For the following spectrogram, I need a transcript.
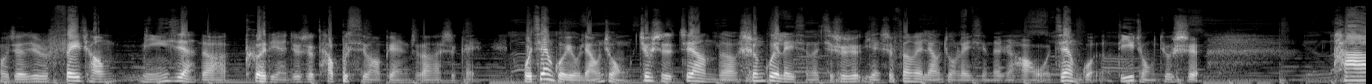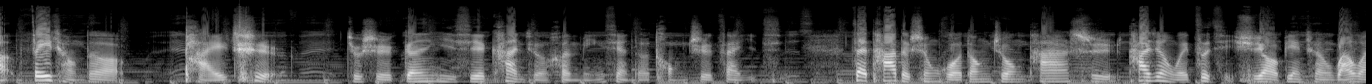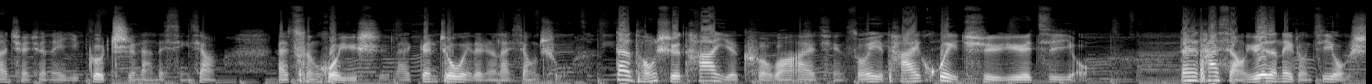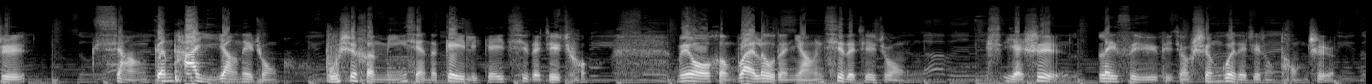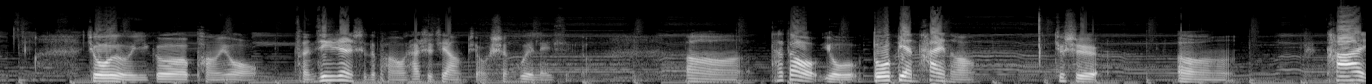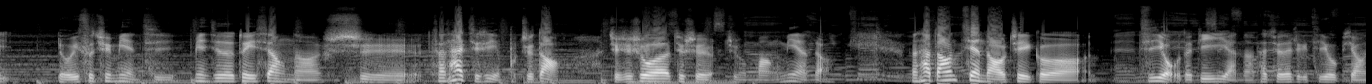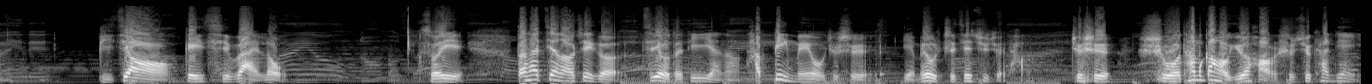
我觉得就是非常明显的特点，就是他不希望别人知道他是 gay。我见过有两种，就是这样的深贵类型的，其实也是分为两种类型的人哈。我见过的第一种就是。他非常的排斥，就是跟一些看着很明显的同志在一起。在他的生活当中，他是他认为自己需要变成完完全全的一个直男的形象，来存活于世，来跟周围的人来相处。但同时，他也渴望爱情，所以他会去约基友。但是他想约的那种基友是。想跟他一样那种不是很明显的 gay 里 gay 气的这种，没有很外露的娘气的这种，也是类似于比较深贵的这种同志。就我有一个朋友，曾经认识的朋友，他是这样比较深贵类型的。嗯，他到有多变态呢？就是，嗯，他。有一次去面基，面基的对象呢是他，他其实也不知道，只是说就是这种盲面的。那他当见到这个基友的第一眼呢，他觉得这个基友比较比较 gay 气外露，所以当他见到这个基友的第一眼呢，他并没有就是也没有直接拒绝他，就是说他们刚好约好是去看电影。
